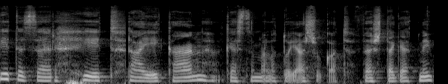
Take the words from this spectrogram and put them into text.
2007 tájékán kezdtem el a tojásokat festegetni.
